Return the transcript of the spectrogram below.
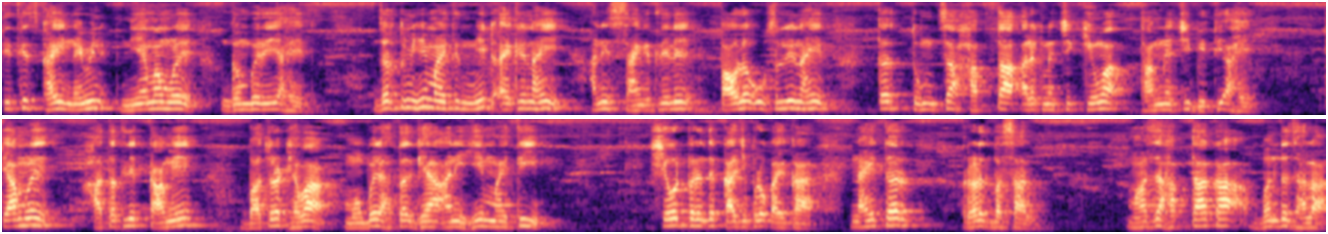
तितकीच काही नवीन नियमामुळे गंभीरही आहेत. जर तुम्ही ही माहिती नीट ऐकली नाही आणि सांगितलेले पावलं उचलली नाहीत तर तुमचा हप्ता अडकण्याची किंवा थांबण्याची भीती आहे. त्यामुळे हातातली कामे बाजूला ठेवा मोबाईल हातात घ्या आणि ही माहिती शेवटपर्यंत काळजीपूर्वक ऐका. नाहीतर रडत बसाल. माझा हप्ता का बंद झाला?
